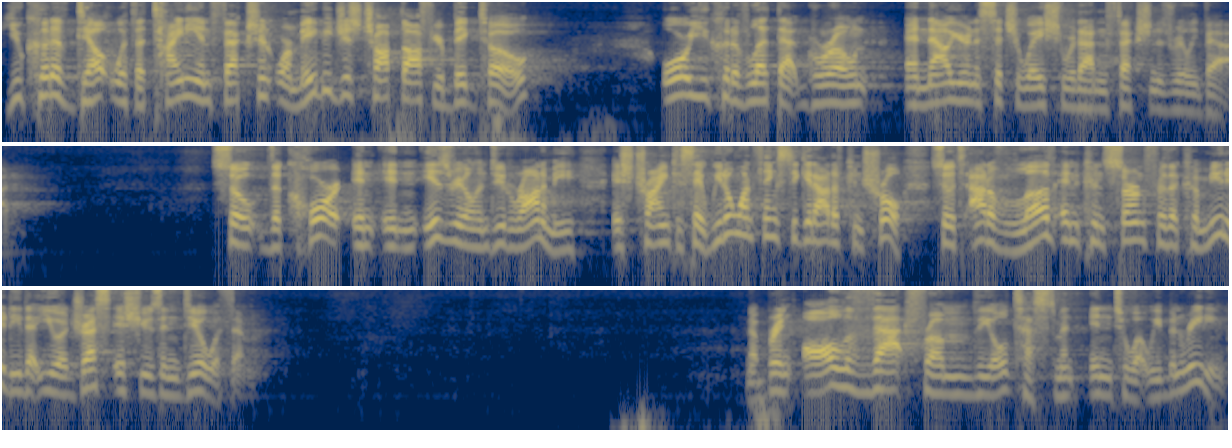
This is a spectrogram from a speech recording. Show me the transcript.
You could have dealt with a tiny infection, or maybe just chopped off your big toe, or you could have let that grow, and now you're in a situation where that infection is really bad. So the court in, in Israel in Deuteronomy is trying to say, we don't want things to get out of control. So it's out of love and concern for the community that you address issues and deal with them. Now bring all of that from the Old Testament into what we've been reading.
